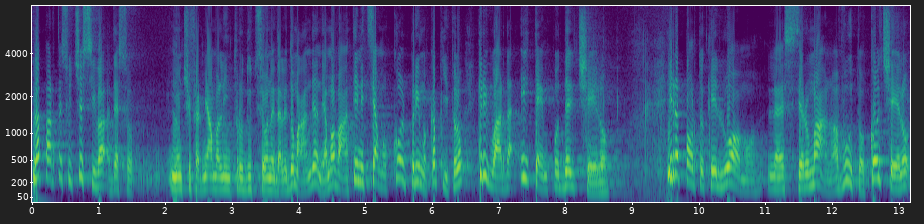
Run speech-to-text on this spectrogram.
La parte successiva, adesso non ci fermiamo all'introduzione delle domande, andiamo avanti, iniziamo col primo capitolo che riguarda il tempo del cielo. Il rapporto che l'uomo, l'essere umano, ha avuto col cielo,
